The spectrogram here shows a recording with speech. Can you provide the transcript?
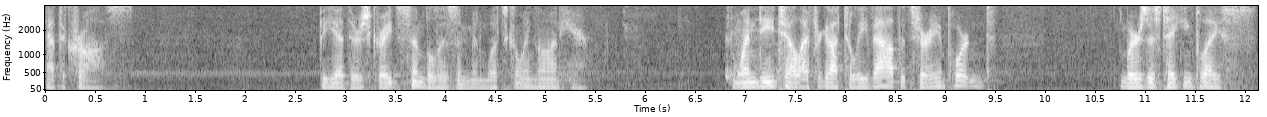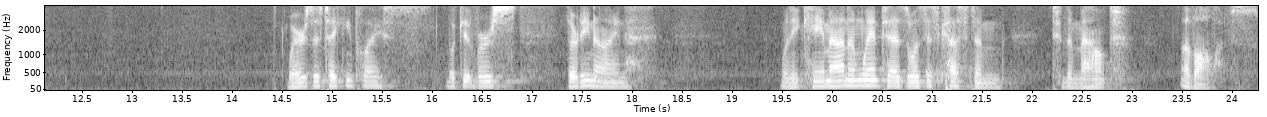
at the cross. But yet there's great symbolism in what's going on here. One detail I forgot to leave out that's very important. Where is this taking place? Where is this taking place? Look at verse 39 when he came out and went, as was his custom, to the Mount of Olives.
